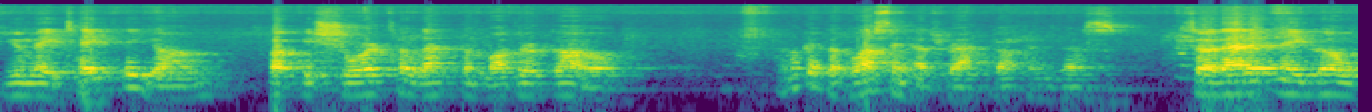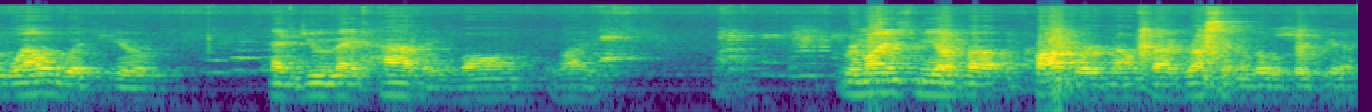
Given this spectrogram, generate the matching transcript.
You may take the young, but be sure to let the mother go. Look at the blessing that's wrapped up in this. So that it may go well with you, and you may have a long life. Reminds me of a, a proverb, now I'm digressing a little bit here.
